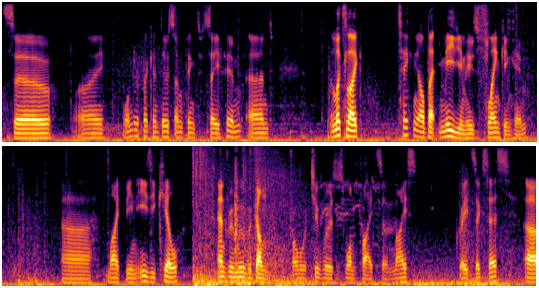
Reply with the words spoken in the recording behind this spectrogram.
So I wonder if I can do something to save him. And it looks like taking out that medium who's flanking him uh, might be an easy kill and remove a gun from a 2 versus 1 fight, so nice. Great success. Uh,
